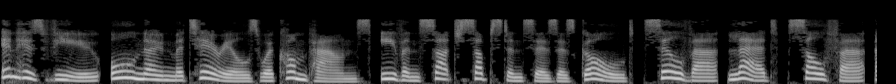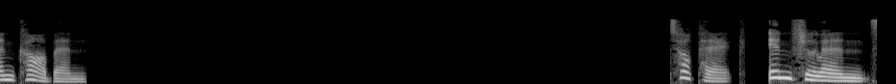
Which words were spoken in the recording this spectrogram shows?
In his view, all known materials were compounds, even such substances as gold, silver, lead, sulfur, and carbon. Influence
